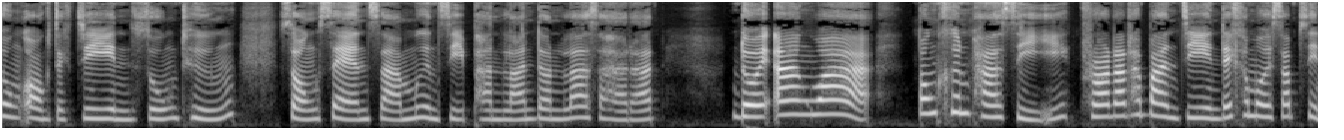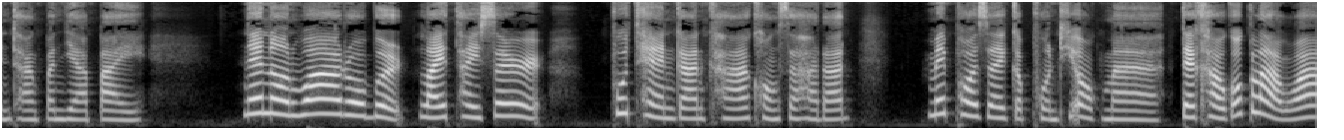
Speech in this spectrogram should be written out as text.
ส่งออกจากจีนสูงถึง 234,000 ล้านดอลลาร์สหรัฐ โดยอ้างว่า ต้องขึ้นภาษี เพราะรัฐบาลจีนได้ขโมยทรัพย์สินทางปัญญาไป แน่นอนว่าโรเบิร์ตไลท์ไฮเซอร์ผู้แทนการค้าของสหรัฐ ไม่พอใจกับผลที่ออกมา แต่เขาก็กล่าวว่า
